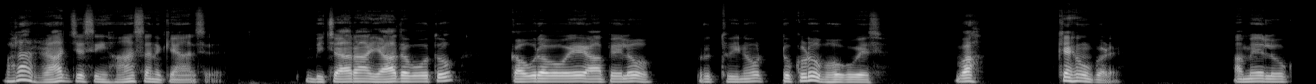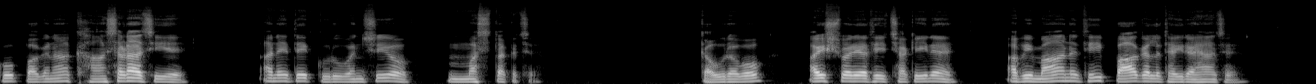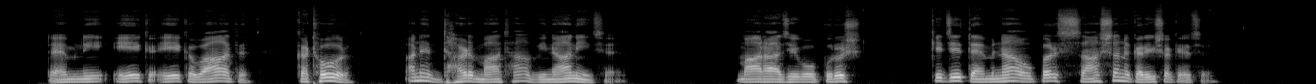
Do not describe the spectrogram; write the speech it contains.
ભલા રાજ્ય સિંહાસન ક્યાં છે? બિચારા યાદવો તો કૌરવોએ આપેલો પૃથ્વીનો ટુકડો ભોગવે છે. વાહ, કહેવું પડે. અમે લોકો પગના ખાંસડા છીએ અને તે કુરુવંશીઓ મસ્તક છે. કૌરવો ઐશ્વર્યથી છકીને અભિમાનથી પાગલ થઈ રહ્યા છે. તેમની એક એક વાત કઠોર અને ધડ માથા વિનાની છે. મારા જેવો પુરુષ કે જે તેમના ઉપર શાસન કરી શકે છે,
